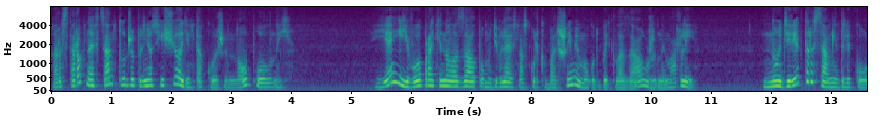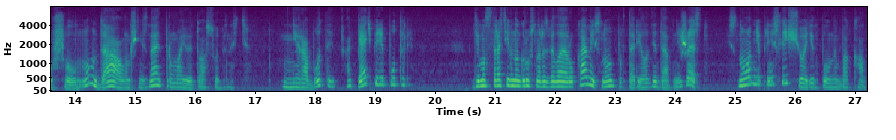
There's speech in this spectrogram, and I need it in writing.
А расторопный официант тут же принес еще один такой же, но полный. Я и его опрокинула залпом, удивляюсь, насколько большими могут быть глаза у жены Марли. Но директор сам недалеко ушел. Ну да, он же не знает про мою эту особенность. Не работает. Опять перепутали. Демонстративно грустно развела я руками и снова повторила недавний жест. И снова мне принесли еще один полный бокал.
